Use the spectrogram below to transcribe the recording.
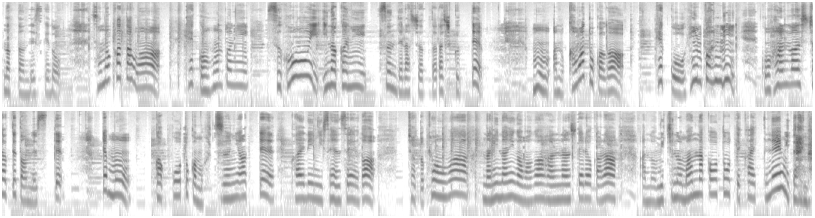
なったんですけど、その方は結構本当にすごい田舎に住んでらっしゃったらしくって、もうあの川とかが結構頻繁にこう氾濫しちゃってたんですって。でも、学校とかも普通にあって、帰りに先生が、ちょっと今日は何々川が氾濫してるから、あの道の真ん中を通って帰ってね、みたいな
